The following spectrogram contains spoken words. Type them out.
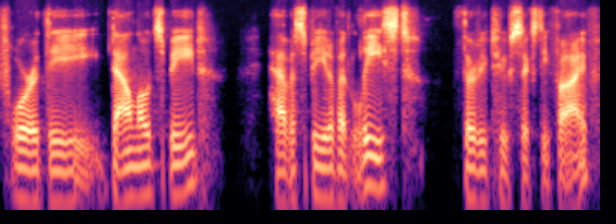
for the download speed have a speed of at least 3265.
